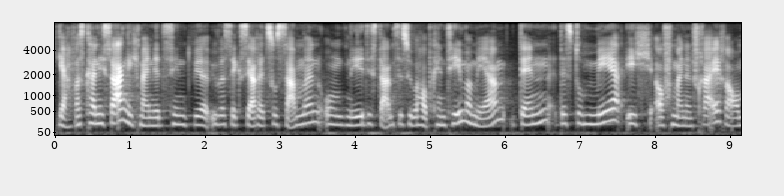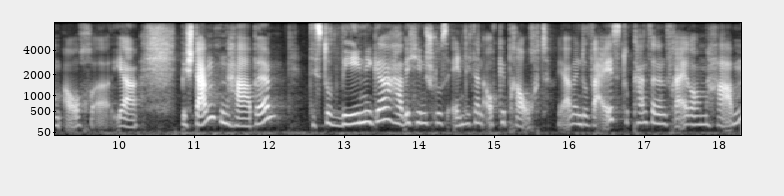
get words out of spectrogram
Ja, was kann ich sagen? Ich meine, jetzt sind wir über sechs Jahre zusammen und Nähe-Distanz ist überhaupt kein Thema mehr, denn desto mehr ich auf meinen Freiraum auch äh, ja, bestanden habe, desto weniger habe ich ihn schlussendlich dann auch gebraucht. Ja, wenn du weißt, du kannst einen Freiraum haben,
